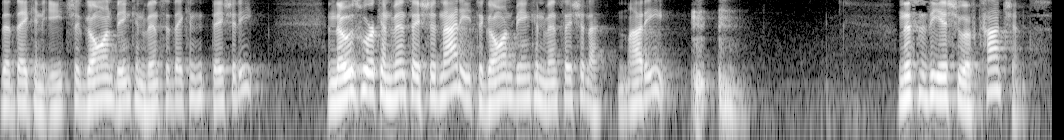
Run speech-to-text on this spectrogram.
that they can eat should go on being convinced that they, can, they should eat. And those who are convinced they should not eat to go on being convinced they should not, not eat. And this is the issue of conscience.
